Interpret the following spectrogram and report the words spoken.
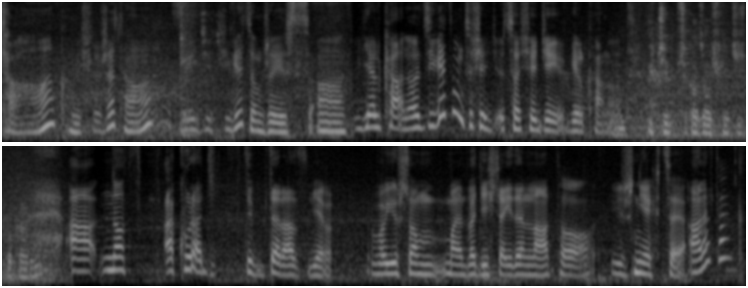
Tak, myślę, że tak. Moje dzieci wiedzą, że jest a, Wielkanoc i wiedzą, co się, co się dzieje w Wielkanoc. I czy przychodzą święcić pokarmy? A no akurat w tym teraz nie, bo już są, mają 21 lat, to już nie chcę, ale tak.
